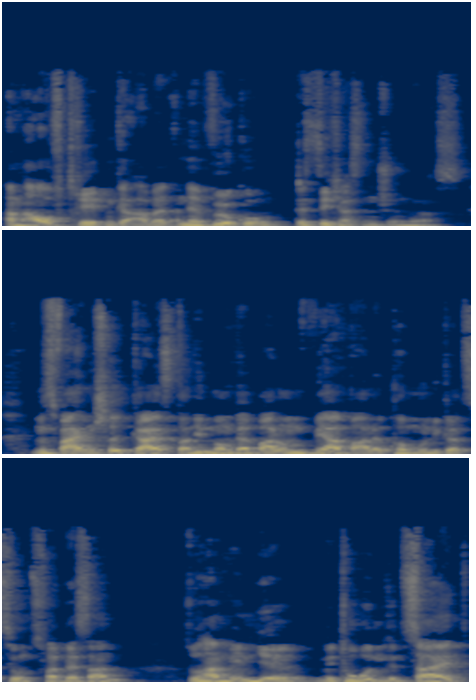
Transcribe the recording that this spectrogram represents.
am Auftreten gearbeitet, an der Wirkung des Sicherheitsingenieurs. Im zweiten Schritt galt es dann, die nonverbale und verbale Kommunikation zu verbessern. So haben wir ihm hier Methoden gezeigt,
